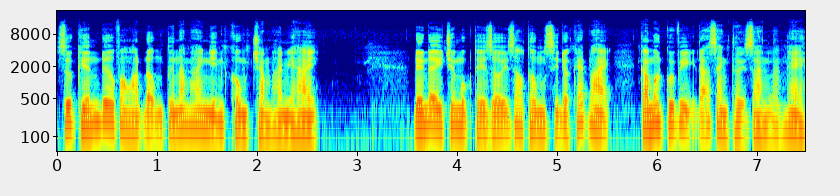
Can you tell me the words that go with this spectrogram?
dự kiến đưa vào hoạt động từ năm 2022. Đến đây chuyên mục Thế giới Giao thông xin được khép lại. Cảm ơn quý vị đã dành thời gian lắng nghe.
